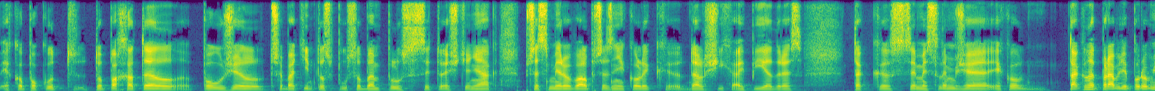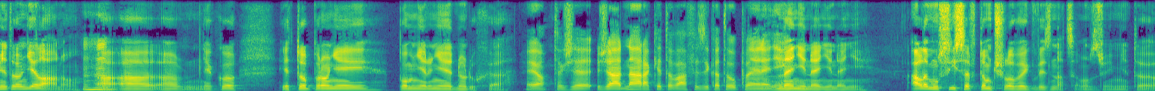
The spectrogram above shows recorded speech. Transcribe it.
jako pokud to pachatel použil třeba tímto způsobem, plus si to ještě nějak přesměroval přes několik dalších IP adres, tak si myslím, že jako takhle pravděpodobně to on dělá, no. Mm-hmm. A, a, a jako je to pro něj poměrně jednoduché. Jo, takže žádná raketová fyzika to úplně není. Není, není, není. Ale musí se v tom člověk vyznat samozřejmě, to jo.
